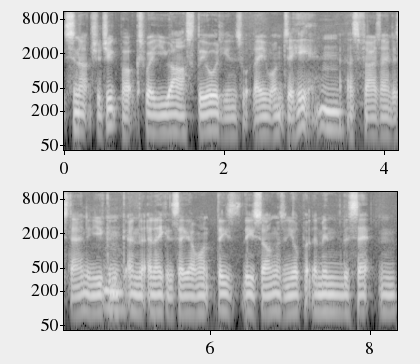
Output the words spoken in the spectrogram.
Sinatra jukebox where you ask the audience what they want to hear, mm. as far as I understand, and you can mm. and, and they can say I want these these songs, and you'll put them in the set. And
